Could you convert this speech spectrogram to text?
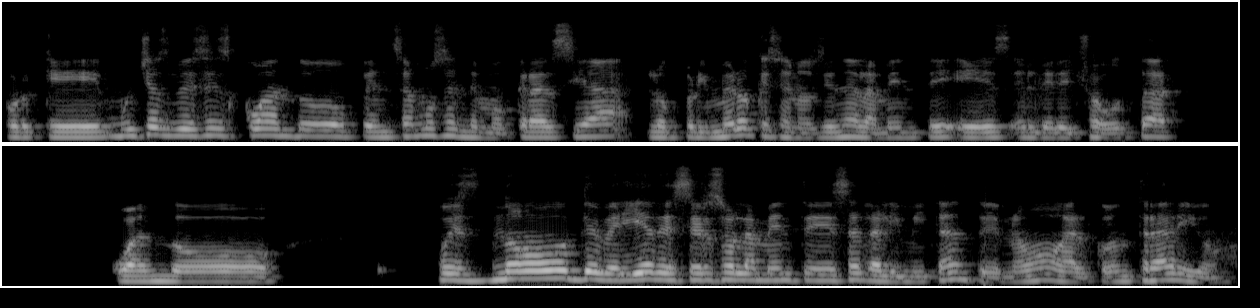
Porque muchas veces cuando pensamos en democracia, lo primero que se nos viene a la mente es el derecho a votar. Cuando pues no debería de ser solamente esa la limitante, ¿no? Al contrario,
